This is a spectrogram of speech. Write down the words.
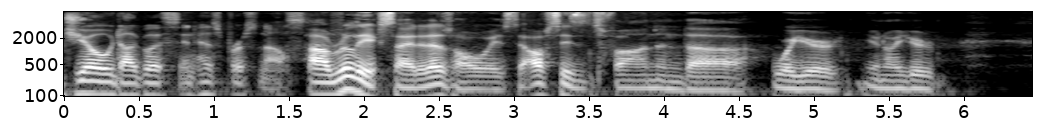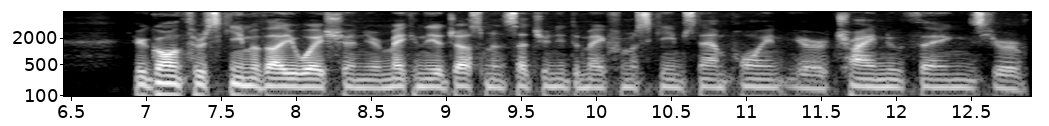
Joe Douglas and his personnel? Uh, really excited as always. The off season's fun, and uh, where you're, you know, you're you're going through scheme evaluation. You're making the adjustments that you need to make from a scheme standpoint. You're trying new things. You're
